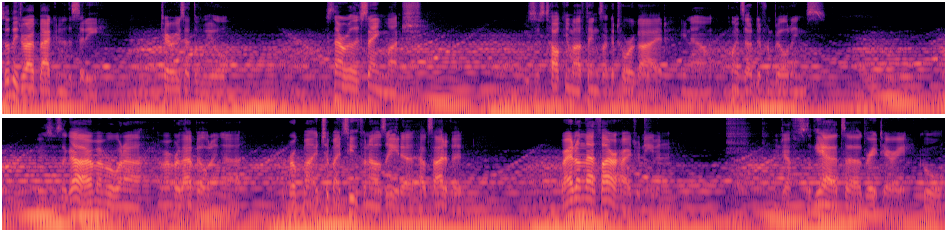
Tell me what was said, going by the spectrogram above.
So they drive back into the city. Terry's at the wheel. He's not really saying much. He's just talking about things like a tour guide, you know, points out different buildings. He's just like, oh, I remember when uh, I remember that building. Uh, I broke my, I chipped my tooth when I was eight uh, outside of it, right on that fire hydrant even. And Jeff was like, yeah, it's uh, great, Terry, cool.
